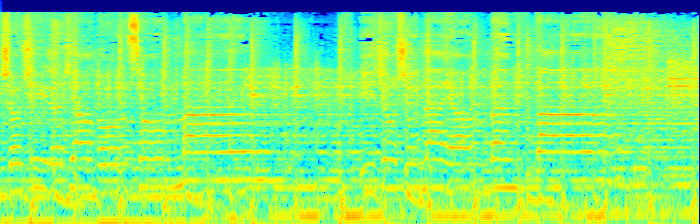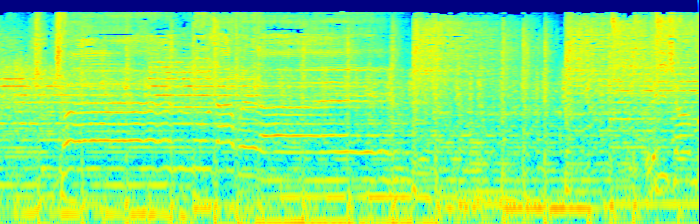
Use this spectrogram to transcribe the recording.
熟悉的脚步匆忙，依旧是那样奔放。青春不再回来，理想不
